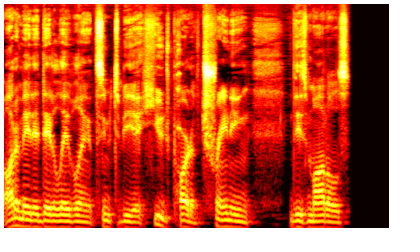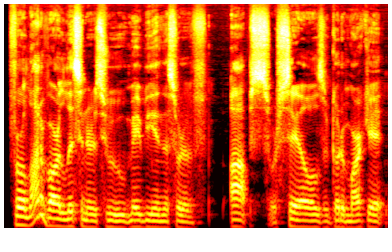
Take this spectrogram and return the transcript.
automated data labeling. It seems to be a huge part of training these models. For a lot of our listeners who may be in the sort of ops or sales or go to market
